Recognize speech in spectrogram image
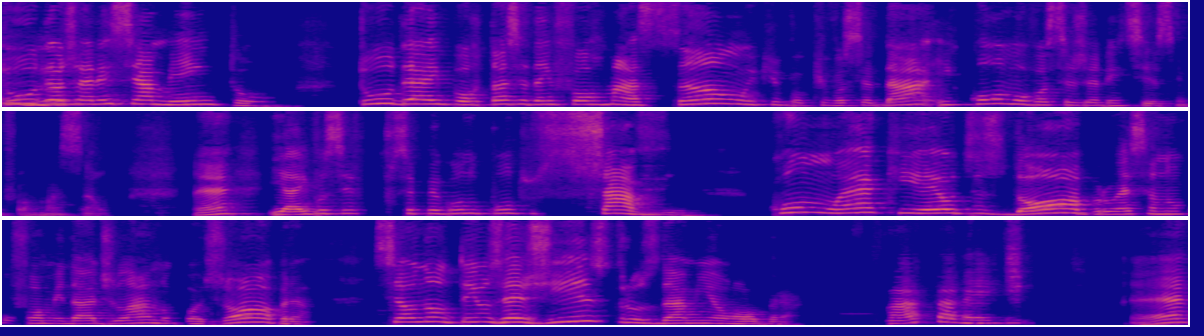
Tudo uhum. é o uhum. gerenciamento, tudo é a importância da informação que, que você dá e como você gerencia essa informação. Né? E aí você, você pegou no ponto chave. Como é que eu desdobro essa não conformidade lá no pós-obra se eu não tenho os registros da minha obra? Exatamente. É,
